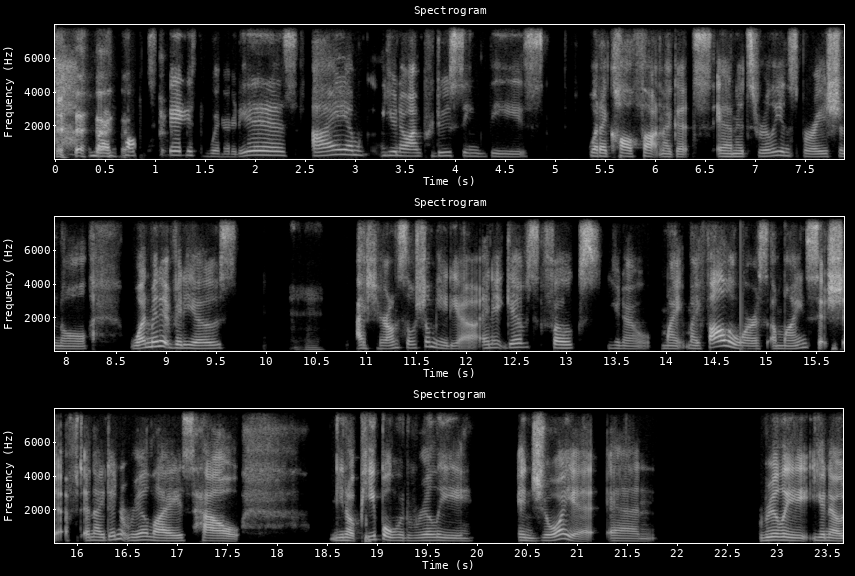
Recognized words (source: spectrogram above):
my space, where it is. I am, you know, I'm producing these what I call thought nuggets, and it's really inspirational. One minute videos. Mm-hmm. I share on social media and it gives folks, you know, my my followers a mindset shift. And I didn't realize how, you know, people would really enjoy it and really, you know,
